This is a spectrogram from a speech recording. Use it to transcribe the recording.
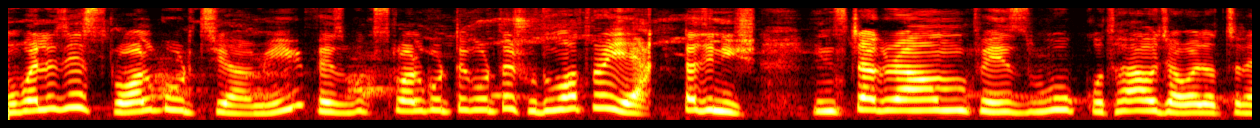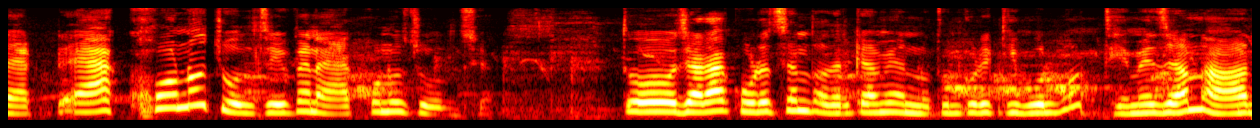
মোবাইলে যে স্ক্রল করছি আমি ফেসবুক স্ক্রল করতে করতে শুধুমাত্র এই একটা জিনিস ইনস্টাগ্রাম ফেসবুক কোথাও যাওয়া যাচ্ছে না। একটা এখনও চলছে ইভেন এখনও চলছে। তো যারা করেছেন তাদেরকে আমি আর নতুন করে কি বলব? থেমে যান, আর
